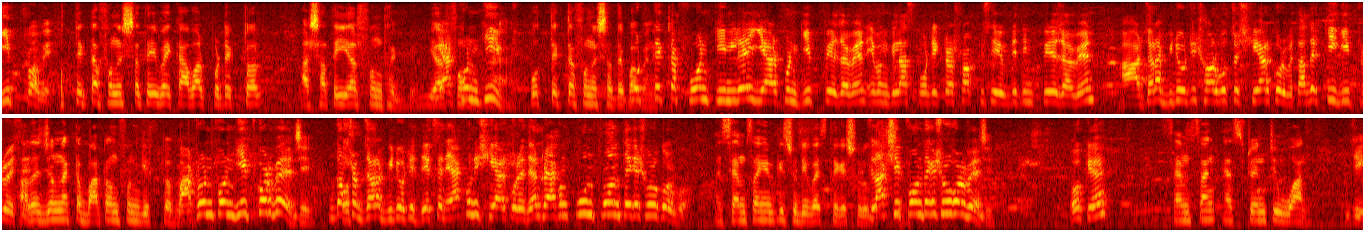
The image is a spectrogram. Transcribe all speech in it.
গিফট পাবে? প্রত্যেকটা ফোনের সাথেই ভাই কাভার প্রোটেক্টর আর সাথে ইয়ারফোন থাকবে। Gift? হ্যাঁ, প্রত্যেকটা ফোনের সাথে পাবেন প্রত্যেকটা ফোন কিনলে ইয়ারফোন গিফট পেয়ে যাবেন এবং গ্লাস প্রোটেক্টর সবকিছু এভরিথিং পেয়ে যাবেন। আর যারা ভিডিওটি সর্বোচ্চ শেয়ার করবে তাদের কি গিফট রয়েছে? তাদের জন্য একটা বাটন ফোন গিফট পাবে। বাটন ফোন গিফট করবে? জি। দর্শক যারা ভিডিওটি দেখছেন এখনই শেয়ার করে দেন। এখন কোন ফোন থেকে শুরু করব? স্যামসাং এর কিছু ডিভাইস থেকে শুরু ফ্ল্যাগশিপ ফোন থেকে শুরু করবেন? জি। Okay Samsung S twenty one জি।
